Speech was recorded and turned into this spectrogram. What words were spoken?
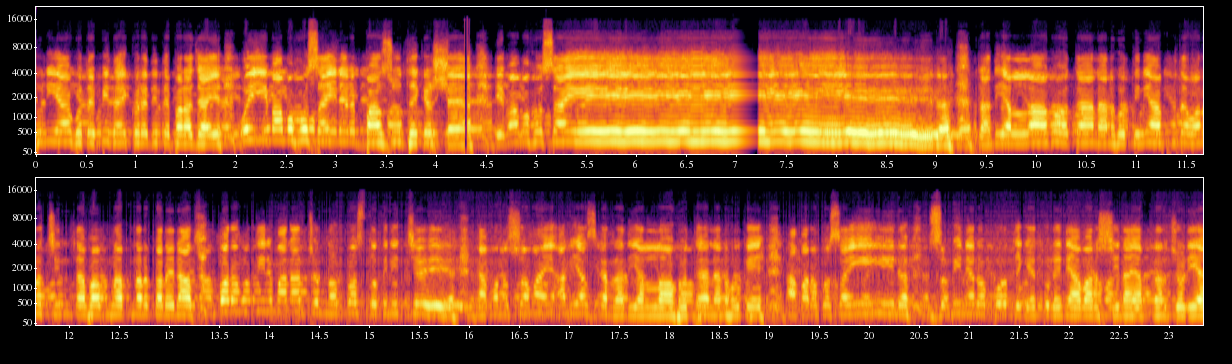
দুনিয়া হতে বিদায় করে দিতে পারা যায়, ওই ইমাম হোসাইনের বাজু থেকে সে ইমাম হোসাইন তিনি আপনার বড় চিন্তা ভাবনা আপনার করে না, বরং তীর মারার জন্য প্রস্তুতি নিচ্ছে। এমন সময় আলী আসগার রাদিয়াল্লাহু তাআলা আনহুকে, আমার হোসাইন জমিনের উপর থেকে তুলে নিয়ে আবার সিনায় আপনার চড়িয়ে,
